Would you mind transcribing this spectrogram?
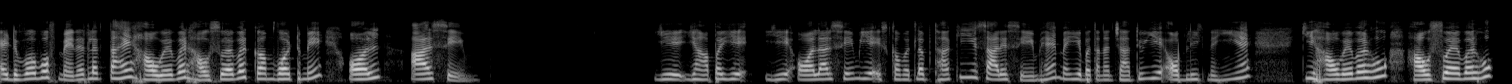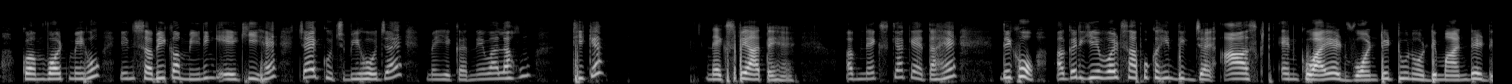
एडवर्ब ऑफ़ मैनर लगता है हाउ एवर हाउस एवर कम वॉट में ऑल आर सेम। ये यहाँ पर ये ये ऑल आर सेम ये इसका मतलब था कि ये सारे सेम है। मैं ये बताना चाहती हूँ, ये ऑब्लिक नहीं है कि हाउ एवर हो हाउस एवर हो कम वॉट में हो, इन सभी का मीनिंग एक ही है, चाहे कुछ भी हो जाए, मैं ये करने वाला हूँ, ठीक है? नेक्स्ट पे आते हैं। अब नेक्स्ट क्या कहता है? देखो, अगर ये वर्ड्स आपको कहीं दिख जाए asked enquired wanted to know demanded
